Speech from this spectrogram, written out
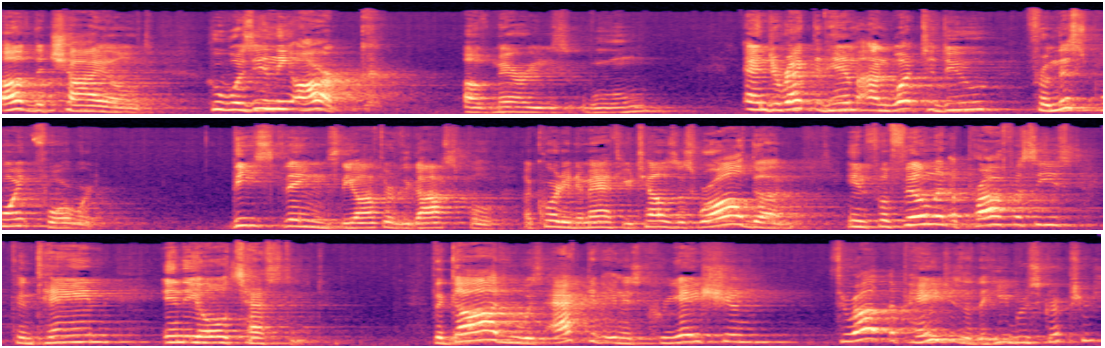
of the child who was in the ark of Mary's womb and directed him on what to do from this point forward. These things, the author of the gospel, according to Matthew, tells us, were all done in fulfillment of prophecies contained in the Old Testament. The God who was active in his creation throughout the pages of the Hebrew Scriptures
